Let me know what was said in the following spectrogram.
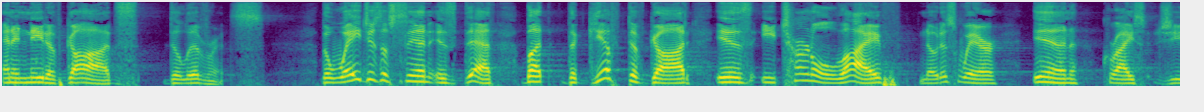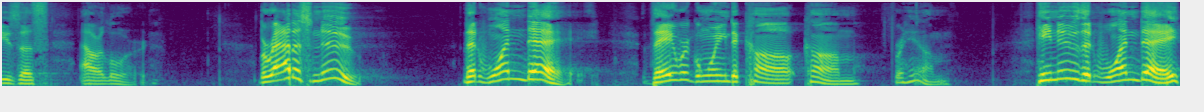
and in need of God's deliverance. The wages of sin is death, but the gift of God is eternal life. Notice where? In Christ Jesus our Lord. Barabbas knew that one day they were going to come for him. He knew that one day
